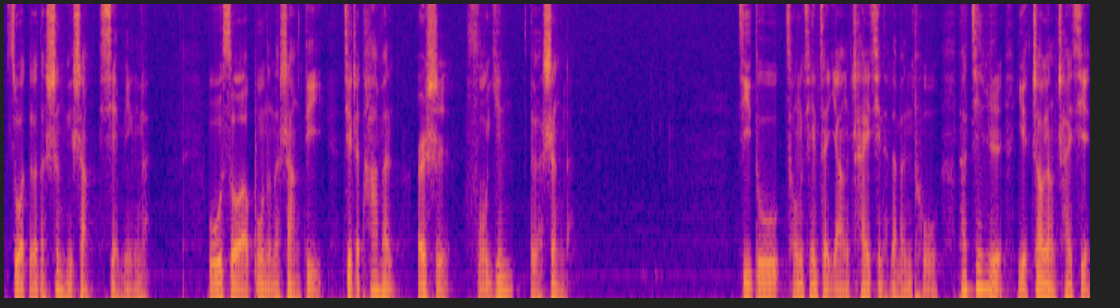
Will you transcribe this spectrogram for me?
所得的胜利上显明了，无所不能的上帝借着他们而使福音得胜了。基督从前怎样差遣他的门徒，他今日也照样差遣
